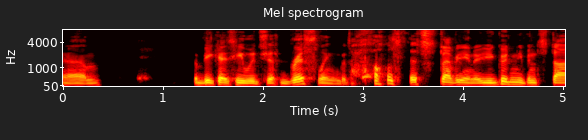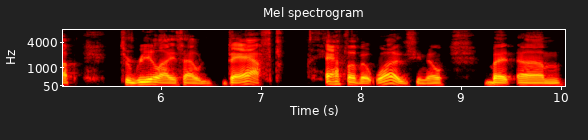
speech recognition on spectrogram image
um, because he was just bristling with all this stuff you know you couldn't even stop to realize how daft half of it was you know but um,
